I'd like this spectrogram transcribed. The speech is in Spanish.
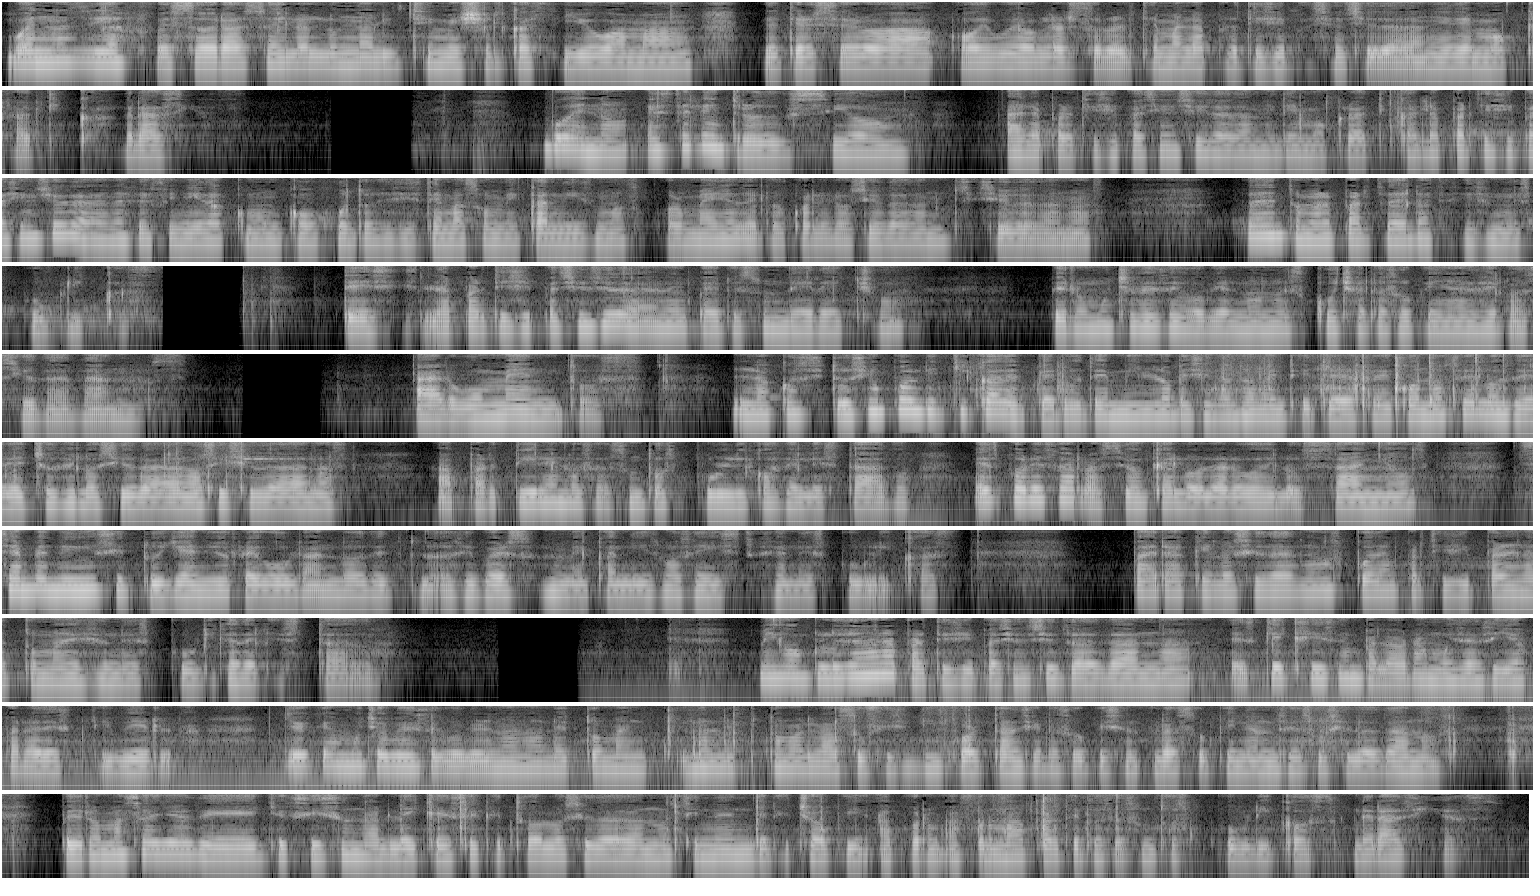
Buenos días, profesora. Soy la alumna Litsi Michelle Castillo Guamán, de tercero A. Hoy voy a hablar sobre el tema de la participación ciudadana y democrática. Gracias. Bueno, esta es la introducción a la participación ciudadana y democrática. La participación ciudadana es definida como un conjunto de sistemas o mecanismos por medio de los cuales los ciudadanos y ciudadanas pueden tomar parte de las decisiones públicas. Tesis. La participación ciudadana en el Perú es un derecho pero muchas veces el gobierno no escucha las opiniones de los ciudadanos. Argumentos. La Constitución Política del Perú de 1993 reconoce los derechos de los ciudadanos y ciudadanas a partir en los asuntos públicos del Estado. Es por esa razón que a lo largo de los años se han venido instituyendo y regulando los diversos mecanismos e instituciones públicas para que los ciudadanos puedan participar en la toma de decisiones públicas del Estado. Mi conclusión a la participación ciudadana es que existen palabras muy sencillas para describirla, ya que muchas veces el gobierno no le toma, no le toma la suficiente importancia a las, opiniones de sus ciudadanos. Pero más allá de ello existe una ley que dice que todos los ciudadanos tienen derecho a, a formar parte de los asuntos públicos. Gracias.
